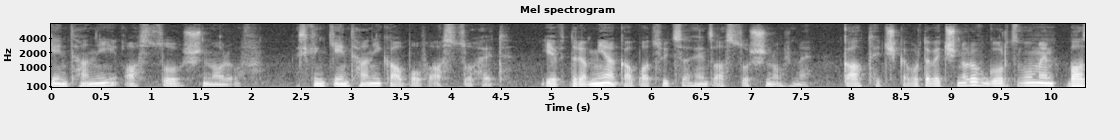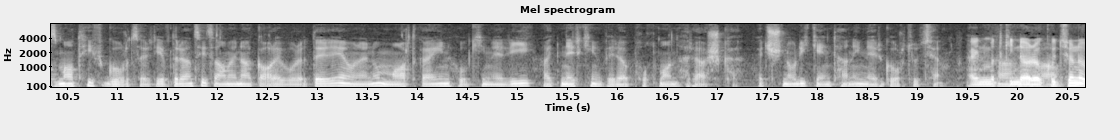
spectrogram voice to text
կենթանի Աստծո շնորհով։ Այսինքն կենթանի կապով Աստծո հետ։ Եվ դրա միակ ապացույցը հենց Աստծո շնորհն է կա թե չկա, որտեղ այդ շնորհով գործվում են բազմաթիվ գործեր եւ դրանցից ամենակարևորը տեղի է ունենում մարդկային հոգիների այդ ներքին վերափոխման հրաշքը, այդ շնորհի կենթանի ներգործությամբ։ Այն մտքի նորոգությունը,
